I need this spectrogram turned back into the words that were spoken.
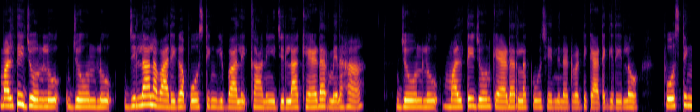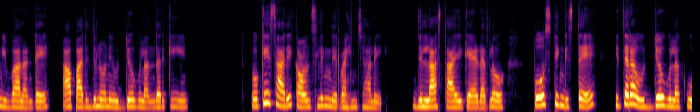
మల్టీ జోన్లు జోన్లు జిల్లాల వారీగా పోస్టింగ్ ఇవ్వాలి. కానీ జిల్లా కేడర్ మినహా జోన్లు మల్టీ జోన్ కేడర్లకు చెందినటువంటి కేటగిరీలో పోస్టింగ్ ఇవ్వాలంటే ఆ పరిధిలోని ఉద్యోగులందరికీ ఒకేసారి కౌన్సిలింగ్ నిర్వహించాలి. జిల్లా స్థాయి కేడర్లో పోస్టింగ్ ఇస్తే ఇతర ఉద్యోగులకు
